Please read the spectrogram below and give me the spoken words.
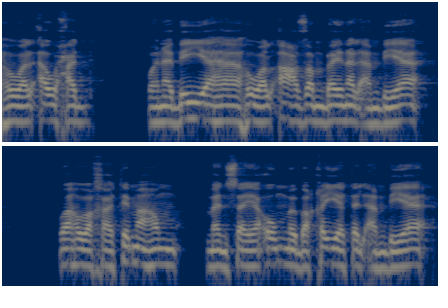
هو الأوحد ونبيها هو الأعظم بين الأنبياء وهو خاتمهم من سيؤم بقية الأنبياء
